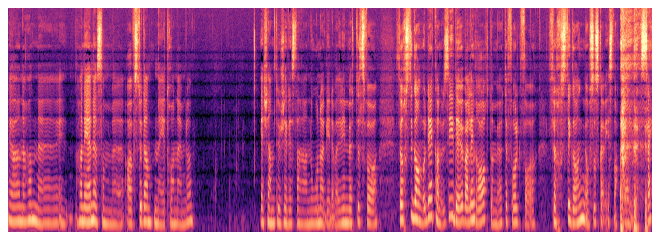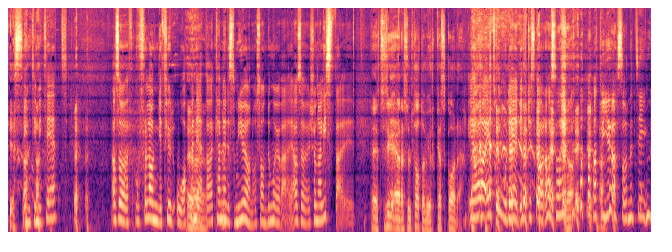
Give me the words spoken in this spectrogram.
Ja, han, eh, han ene som, eh, av studentene i Trondheim, da. Jeg kjente jo ikke disse her, noen av de. Vi møttes for første gang, og det kan du si, det er jo veldig rart å møte folk for første gang, og så skal vi snakke om sex, intimitet. Altså, Å forlange full åpenhet. da. Hvem er det som gjør noe sånt? Du må jo være, altså, Journalister Det er sikkert et resultat av yrkesskade. Ja, jeg tror det er yrkesskade. altså. Ja. At vi gjør sånne ting.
